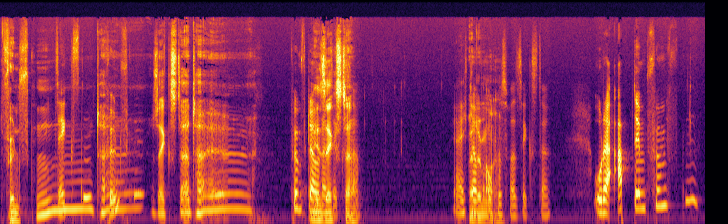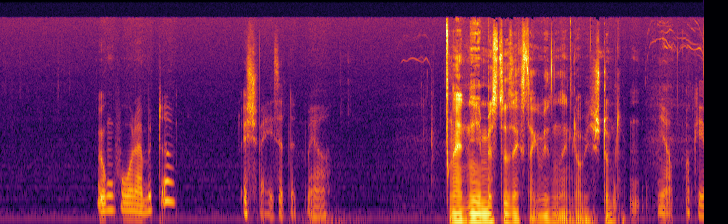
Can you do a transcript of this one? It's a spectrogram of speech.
Fünften Sechsten? Teil? Fünften? Sechster Teil? fünfter Nee, oder sechster. sechster. Ja, ich glaube auch, es war sechster. Oder ab dem fünften? Irgendwo in der Mitte? Ich weiß es nicht mehr. Äh, Nee, müsste Sechster gewesen sein, glaube ich. Stimmt. Ja, okay.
